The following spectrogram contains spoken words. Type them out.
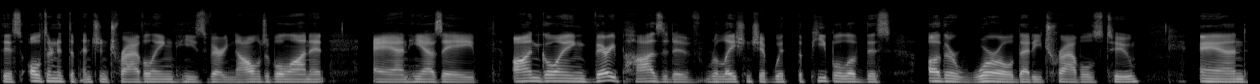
this alternate dimension traveling. He's very knowledgeable on it and he has a ongoing very positive relationship with the people of this other world that he travels to. And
